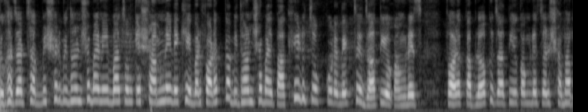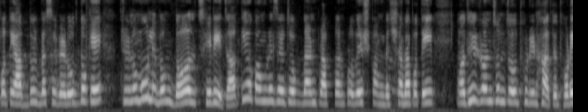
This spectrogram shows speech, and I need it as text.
দু হাজার ছাব্বিশের বিধানসভা নির্বাচনকে সামনে রেখে এবার ফরাক্কা বিধানসভায় পাখির চোখ করে দেখছে জাতীয় কংগ্রেস। ফরাক্কা ব্লক জাতীয় কংগ্রেসের সভাপতি আব্দুল বাসিরের উদ্যোগে তৃণমূল এবং দল ছেড়ে জাতীয় কংগ্রেসে যোগদান প্রাক্তন প্রদেশ কংগ্রেস সভাপতি অধীর রঞ্জন চৌধুরীর হাতে ধরে।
